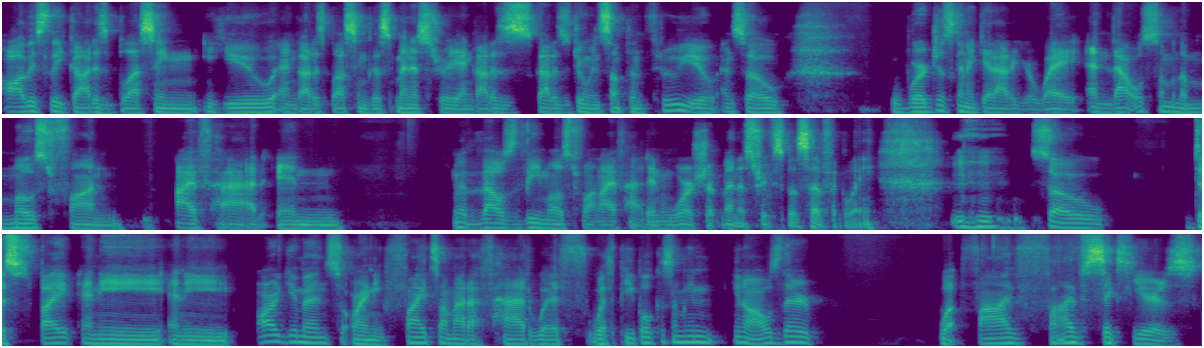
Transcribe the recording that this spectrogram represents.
obviously god is blessing you and god is blessing this ministry and god is god is doing something through you and so we're just going to get out of your way and that was some of the most fun i've had in that was the most fun i've had in worship ministry specifically. Mm-hmm. so despite any any arguments or any fights i might have had with with people because i mean you know i was there what five five six years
